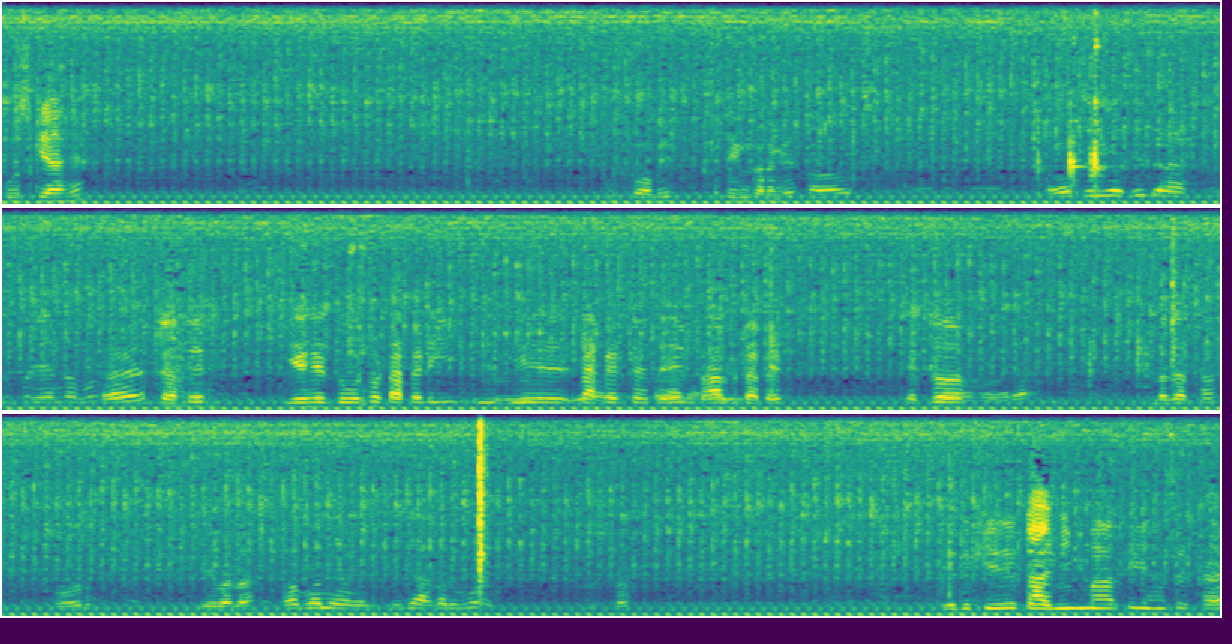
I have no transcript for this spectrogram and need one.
पूछ किया है उसको अभी फिटिंग करेंगे। टापेट ये है दो सौ टापेट ये टापेट कहते हैं भाल्व टापेट एक ठो लगा था, और ये वाला। दूसरा। ये देखिए टाइमिंग मार के यहाँ से था।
